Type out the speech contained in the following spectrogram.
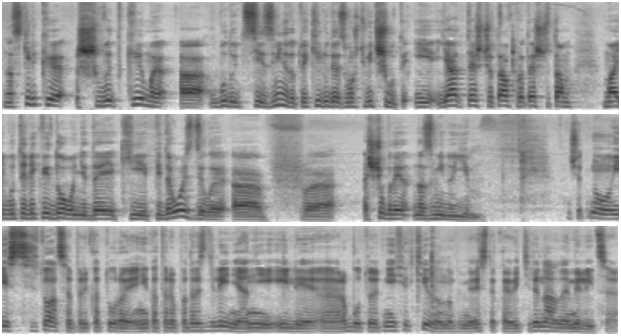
Наскільки швидкими а, будуть ці зміни, тобто які люди зможуть відчути? І я теж читав про те, що там мають бути ліквідовані деякі підрозділи. А, в- а що буде на зміну їм? Значит, ну, есть ситуация, при которой некоторые подразделения, они или э, работают неэффективно, например, есть такая ветеринарная милиция.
